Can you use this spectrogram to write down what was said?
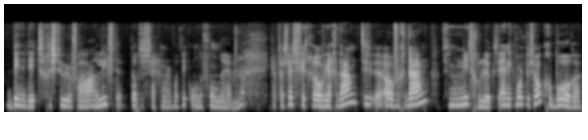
binnen dit gestuurde verhaal aan liefde. Dat is zeg maar wat ik ondervonden heb. Ja. Ik heb daar 46 over, jaar gedaan, het is, uh, over gedaan. Het is nog niet gelukt. En ik word dus ook geboren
